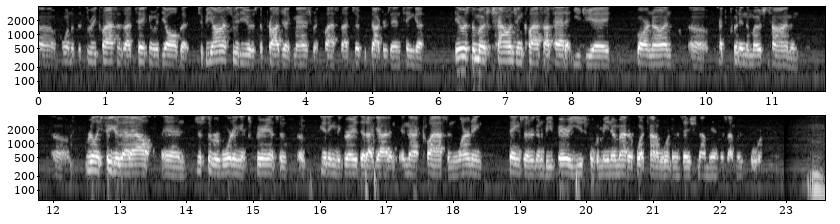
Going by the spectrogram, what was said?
uh, one of the three classes I've taken with y'all, but to be honest with you, it was the project management class that I took with Dr. Zantinga. It was the most challenging class I've had at UGA, bar none. Um, had to put in the most time and um, really figure that out, and just the rewarding experience of, of getting the grade that I got in, in that class and learning things that are going to be very useful to me no matter what kind of organization I'm in as I move forward. Mm.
